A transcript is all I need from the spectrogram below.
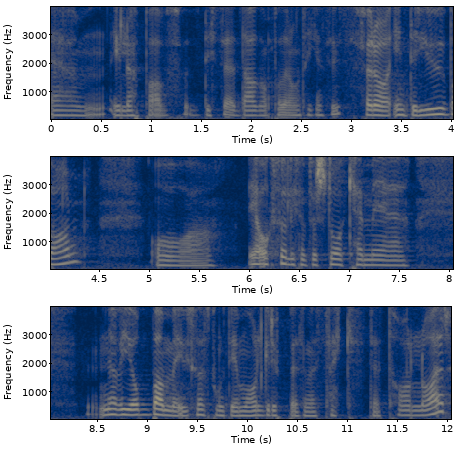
um, i løpet av disse dagene på Dramatikkens hus for å intervjue barn. Og ja, også liksom forstå hvem er Nå har vi jobba med utgangspunkt i en målgruppe som er seks til tolv år.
